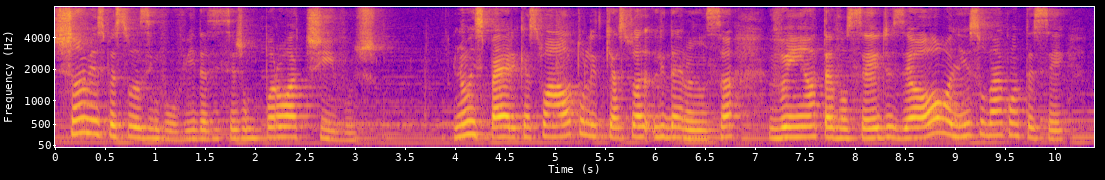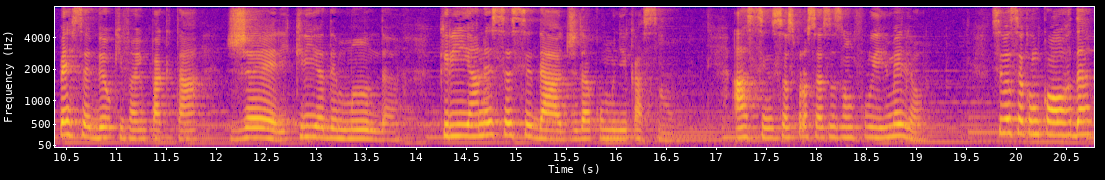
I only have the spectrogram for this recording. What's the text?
chame as pessoas envolvidas e sejam proativos. Não espere que a sua auto, que a sua liderança venha até você e dizer: olha, isso vai acontecer. Percebeu que vai impactar? Gere, cria demanda, crie a necessidade da comunicação. Assim, seus processos vão fluir melhor. Se você concorda,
